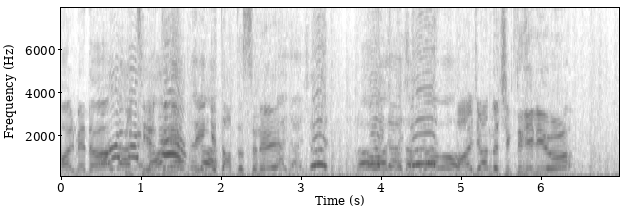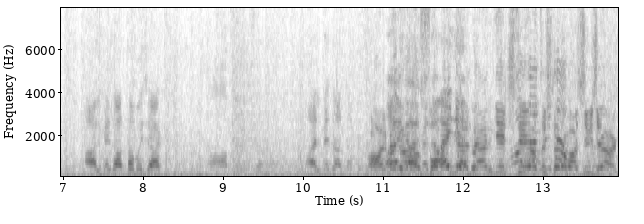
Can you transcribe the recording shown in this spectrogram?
Almeda bitirdi denge tatlısını. Bravo Almeda, bravo. Aycan da çıktı geliyor. Almeda atamayacak. Almeda atamayacak. Almeda Haydi Almeda, son haydi. engelden geçti. Atışlara başlayacak.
